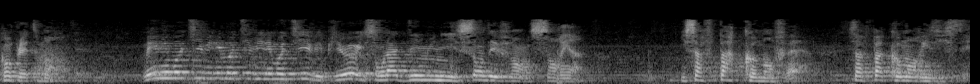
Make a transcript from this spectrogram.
complètement. Mais il les motive, il les motive, il les motive. Et puis eux, ils sont là démunis, sans défense, sans rien. Ils savent pas comment faire. Ils savent pas comment résister.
